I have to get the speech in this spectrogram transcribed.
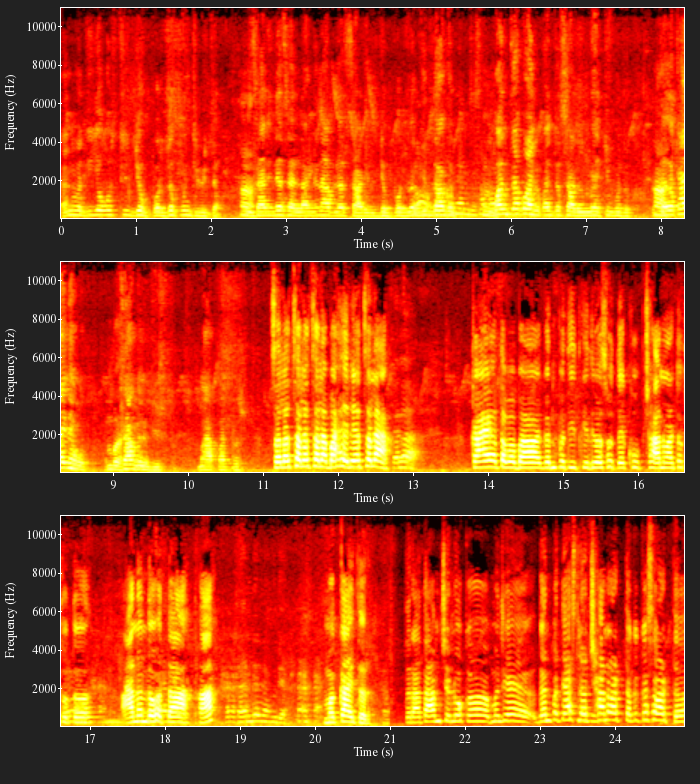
त्यांना म्हणते व्यवस्थित जंपर जपून हा. ठेवायचा साडी नेसायला लागली ना आपल्या साडी जंपर लगेच लागत. कोणता कोण कोणत्या साडून मॅचिंग होतो हा. त्याला काय नाही. होत. चांगलं दिसतो. मग आपण चला चला चला बाहेर या चला. काय आता बाबा गणपती इतके दिवस होते खूप छान वाटत होतं. आनंद होता. हा? मग काय तर. तर आता आमचे लोक म्हणजे गणपती असल्यावर छान वाटतं का? कसं वाटतं?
